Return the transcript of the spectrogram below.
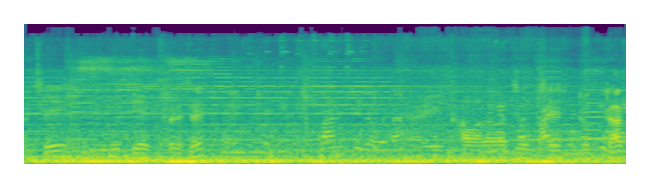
আছি বিভূতি এক্সপ্রেসে খাওয়া দাওয়া চলছে, টুকটাক।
